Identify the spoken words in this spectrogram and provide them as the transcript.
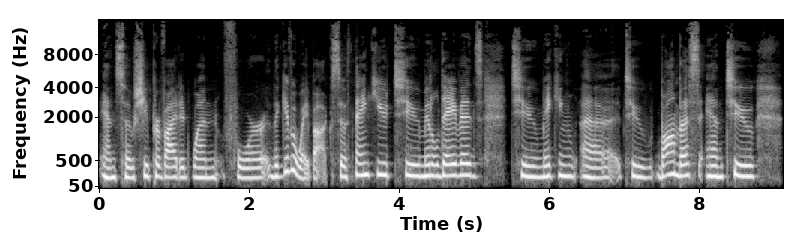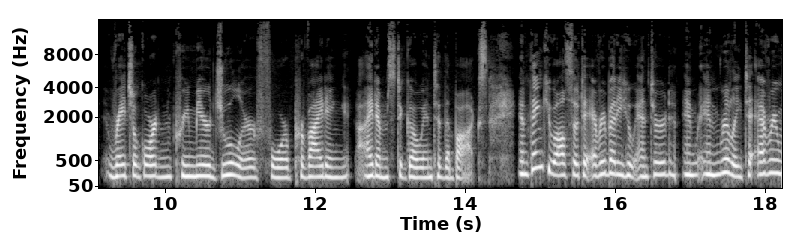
And so she provided one for the giveaway box. So thank you to Middle Davids, to making, uh, to Bombas, and to Rachel Gordon, premier jeweler, for providing items to go into the box. And thank you also to everybody who entered and, and really to everyone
